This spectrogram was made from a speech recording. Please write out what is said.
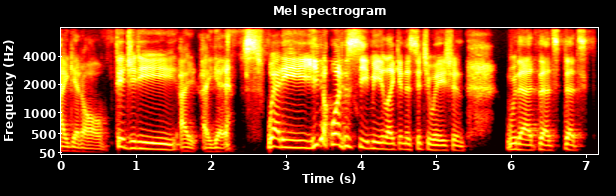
I get all fidgety. I, I get sweaty. You don't want to see me like in a situation where that that's that's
